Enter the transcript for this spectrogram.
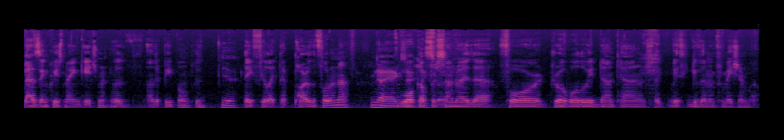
that has increased my engagement with other people because Yeah. they feel like they're part of the photo now. No, yeah, exactly. Woke up for sunrise at four, drove all the way downtown, and just like basically give them information about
